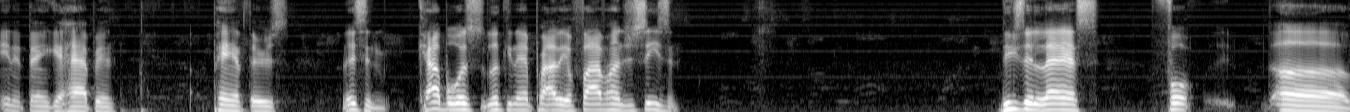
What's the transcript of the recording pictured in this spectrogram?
anything can happen. Panthers. Listen, Cowboys looking at probably a 500 season. These are the last four, uh,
